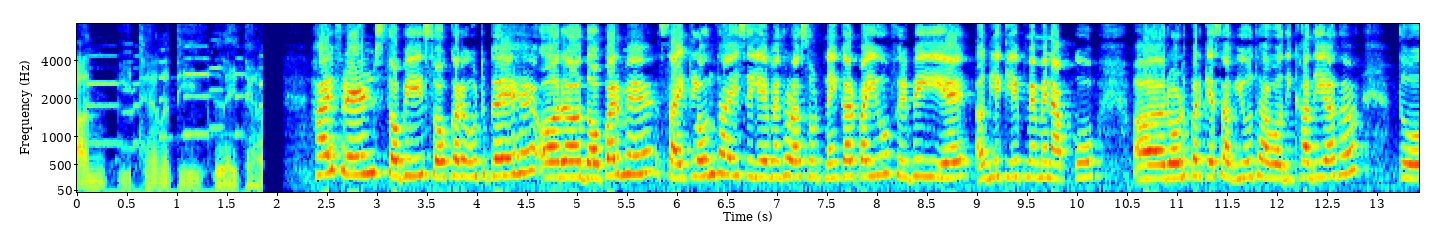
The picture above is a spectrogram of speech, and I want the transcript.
One eternity later. Hi friends तो अभी सोकर उठ गए हैं और दोपहर में साइक्लोन था, इसीलिए मैं थोड़ा सूट नहीं कर पाई हूँ। फिर भी ये अगली क्लिप में मैंने आपको रोड पर कैसा व्यू था वो दिखा दिया था। तो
